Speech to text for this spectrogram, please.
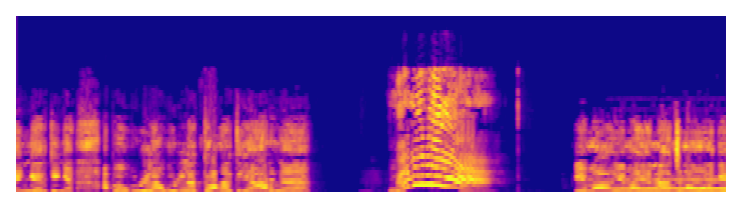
எங்க இருக்கீங்க? அப்ப உள்ள உள்ள தூங்குறது யாருங்க? ஏமா ஏமா என்னாச்சுமா உனக்கு?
